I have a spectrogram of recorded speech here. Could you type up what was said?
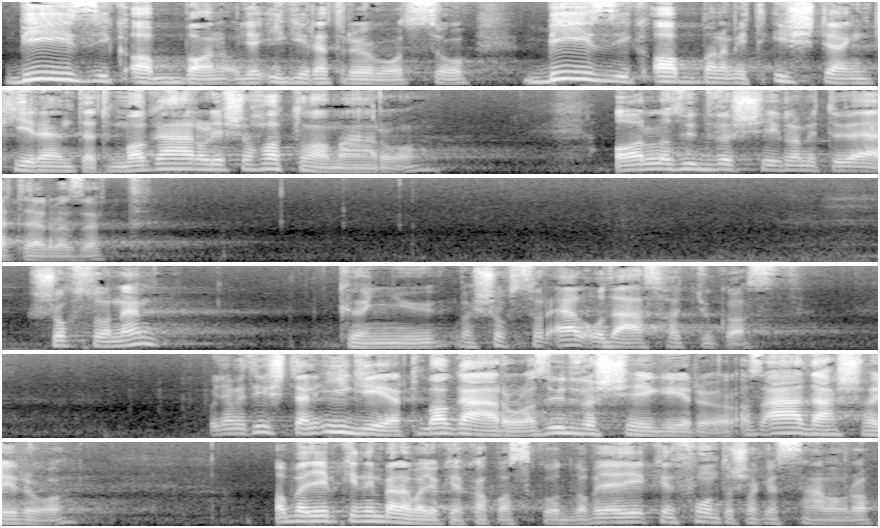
bízik abban, ugye ígéretről volt szó, bízik abban, amit Isten kirentett magáról és a hatalmáról. Arról az üdvösségről, amit ő eltervezett. Sokszor nem könnyű, vagy sokszor elodázhatjuk azt, hogy amit Isten ígért magáról, az üdvösségéről, az áldásairól, abban egyébként én bele vagyok-e kapaszkodva, vagy egyébként fontosak-e számomra,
